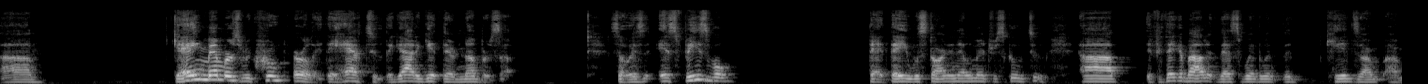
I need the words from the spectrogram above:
Um, gang members recruit early. They have to. They got to get their numbers up. So it's it's feasible that they would start in elementary school too. Uh, if you think about it, that's where the, the kids are, are,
